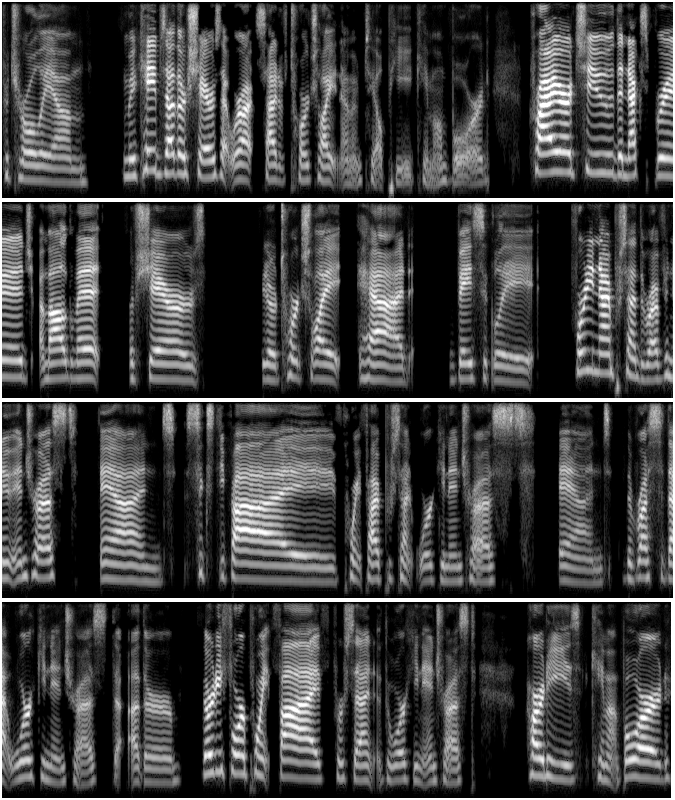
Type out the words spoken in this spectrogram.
Petroleum. McCabe's other shares that were outside of Torchlight and MMTLP came on board. Prior to the NextBridge amalgamate of shares, you know, Torchlight had basically 49% of the revenue interest and 65.5% working interest and the rest of that working interest the other 34.5% of the working interest parties came on board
